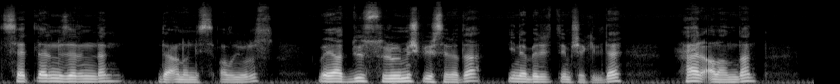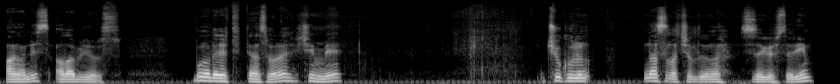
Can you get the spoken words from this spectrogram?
setlerin üzerinden de analiz alıyoruz. Veya düz sürülmüş bir serada yine belirttiğim şekilde her alandan analiz alabiliyoruz. Bunu belirttikten sonra şimdi çukurun nasıl açıldığını size göstereyim.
